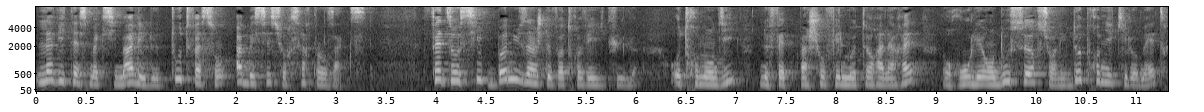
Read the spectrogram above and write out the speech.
la vitesse maximale est de toute façon abaissée sur certains axes. Faites aussi bon usage de votre véhicule. Autrement dit, ne faites pas chauffer le moteur à l'arrêt, roulez en douceur sur les deux premiers kilomètres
